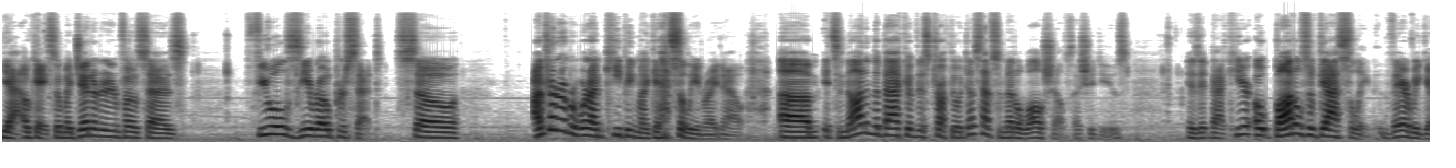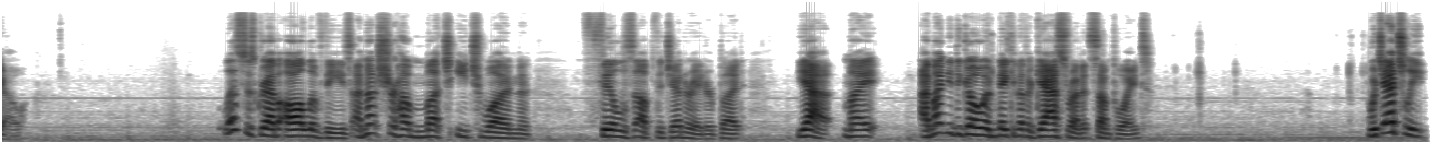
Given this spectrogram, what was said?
Yeah, okay, so my generator info says fuel 0%. So I'm trying to remember where I'm keeping my gasoline right now. Um, it's not in the back of this truck, though it does have some metal wall shelves I should use. Is it back here? Oh, bottles of gasoline. There we go. Let's just grab all of these. I'm not sure how much each one fills up the generator, but yeah, my I might need to go and make another gas run at some point. Which actually,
